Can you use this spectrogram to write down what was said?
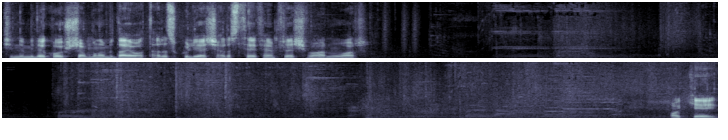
Şimdi bir de koşacağım. Buna bir dive atarız. Kuleyi açarız. TFM flash'ı var mı? Var. Okey.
